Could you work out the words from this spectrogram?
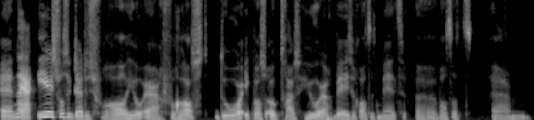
En nou ja, eerst was ik daar dus vooral heel erg verrast door. Ik was ook trouwens heel erg bezig altijd met uh, wat, dat, um,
